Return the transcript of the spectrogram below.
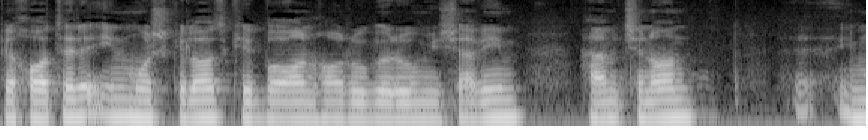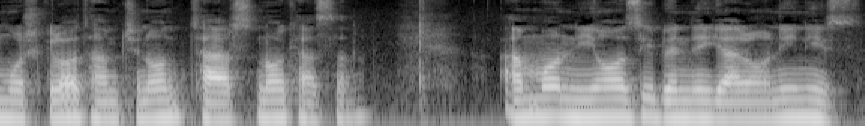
به خاطر این مشکلات که با آنها روبرو می شویم همچنان این مشکلات همچنان ترسناک هستند. اما نیازی به نگرانی نیست.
